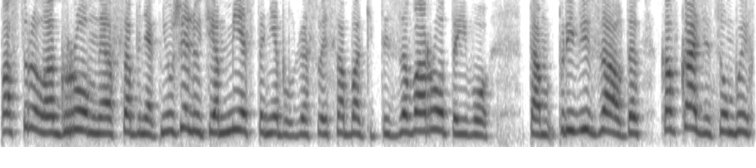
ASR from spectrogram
построила огромный особняк. Неужели у тебя места не было для своей собаки? Ты за ворота его там привязал. Да кавказец, он бы их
